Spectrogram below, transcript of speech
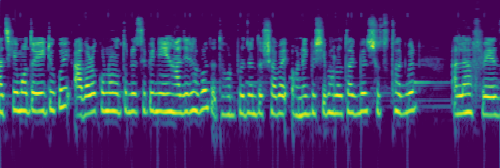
আজকের মতো এইটুকুই। আবারও কোনো নতুন রেসিপি নিয়ে হাজির হব। ততক্ষণ পর্যন্ত সবাই অনেক বেশি ভালো থাকবেন, সুস্থ থাকবেন। আল্লাহ হাফেজ।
